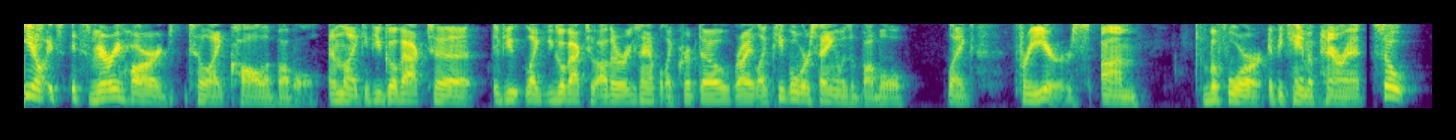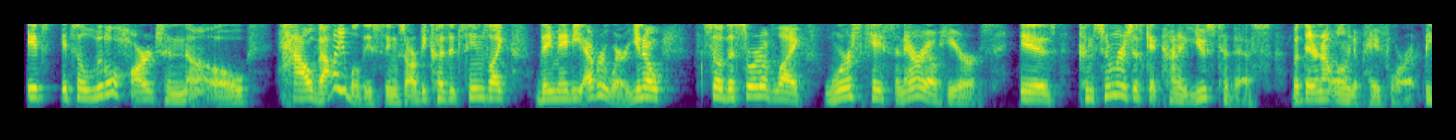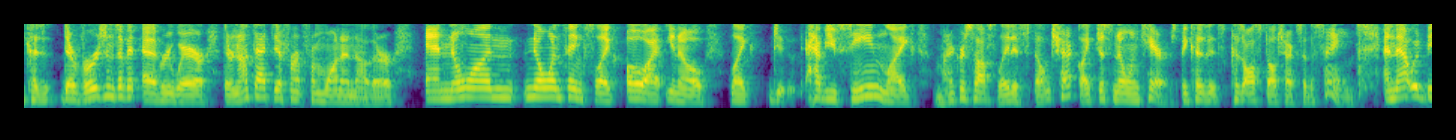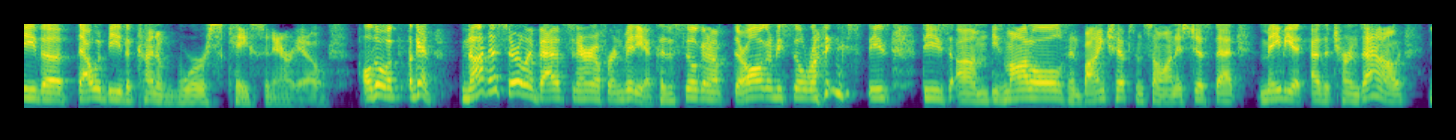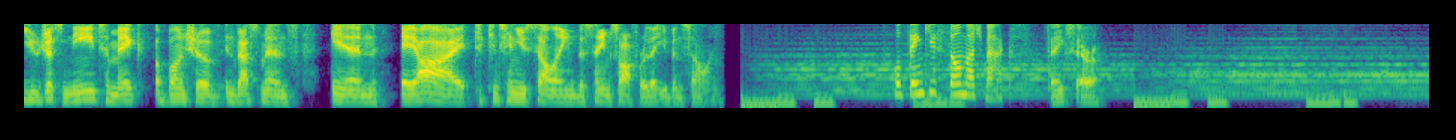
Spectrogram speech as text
you know, it's it's very hard to like call a bubble. And like if you go back to if you like you go back to other example like crypto, right? Like people were saying it was a bubble like for years um before it became apparent. So it's it's a little hard to know how valuable these things are because it seems like they may be everywhere. You know, so the sort of like worst case scenario here is consumers just get kind of used to this, but they're not willing to pay for it because there are versions of it everywhere. They're not that different from one another. And no one, no one thinks like, oh, I, you know, like, do, have you seen like Microsoft's latest spell check? Like just no one cares because it's because all spell checks are the same. And that would be the, that would be the kind of worst case scenario. Although again, not necessarily a bad scenario for Nvidia because it's still gonna they're all gonna be still running these these these um these models and buying chips and so on. It's just that maybe it, as it turns out, you just need to make a bunch of investments in AI to continue selling the same software that you've been selling. Well, thank you so much, Max. Thanks, Sarah.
